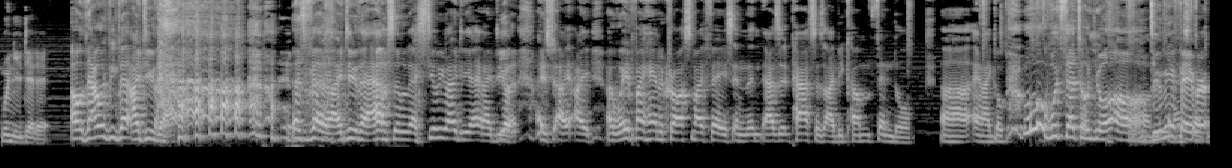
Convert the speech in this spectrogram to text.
when you did it. Oh, that would be better. I do that. That's better. I do that absolutely. I steal your idea and I do Yeah. it. I, I, I, I wave my hand across my face, and then as it passes, I become Findle, uh, and I go, "Ooh, what's that on your arm?" Do me a And I start favor,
